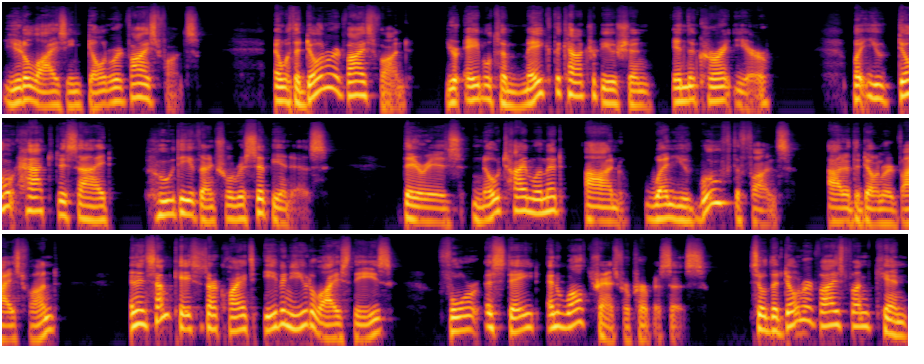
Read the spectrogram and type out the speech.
utilizing donor advised funds. And with a donor advised fund, you're able to make the contribution in the current year, but you don't have to decide who the eventual recipient is. There is no time limit on when you move the funds out of the donor advised fund. And in some cases, our clients even utilize these for estate and wealth transfer purposes. So the donor advised fund can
